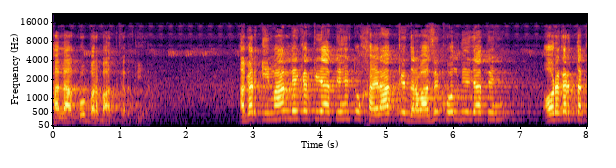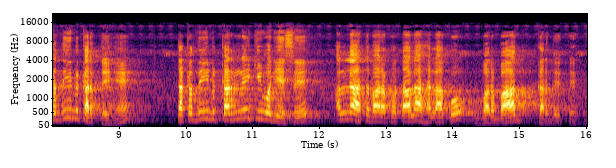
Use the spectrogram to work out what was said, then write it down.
हलाको बर्बाद कर दिया। अगर ईमान लेकर के आते हैं तो खैरात के दरवाजे खोल दिए जाते हैं। और अगर तकदीब करते हैं तकदीब करने की वजह से अल्लाह तबारक ताली हलाको बर्बाद कर देते हैं।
